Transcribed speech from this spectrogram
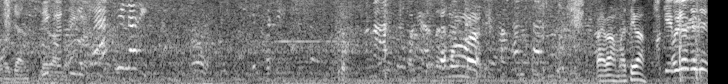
Medan Sierra lah, Baik bang, masih bang. Okey, okey, okey.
